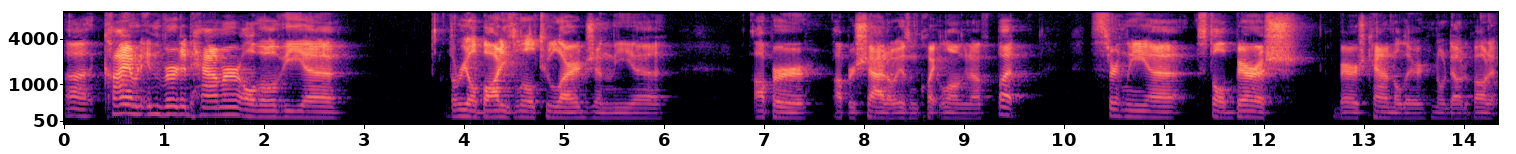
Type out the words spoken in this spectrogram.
Uh, kind of an inverted hammer, although the uh, the real body's a little too large and the uh, upper upper shadow isn't quite long enough, but certainly uh, still bearish bearish candle there, no doubt about it.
